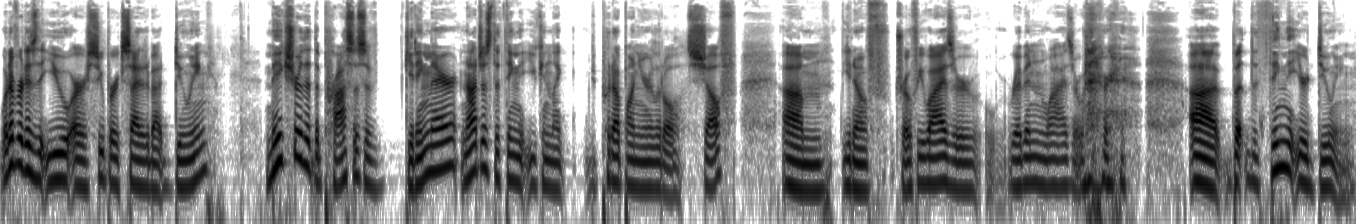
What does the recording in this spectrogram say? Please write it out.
whatever it is that you are super excited about doing make sure that the process of getting there not just the thing that you can like put up on your little shelf um, you know f- trophy wise or ribbon wise or whatever uh, but the thing that you're doing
